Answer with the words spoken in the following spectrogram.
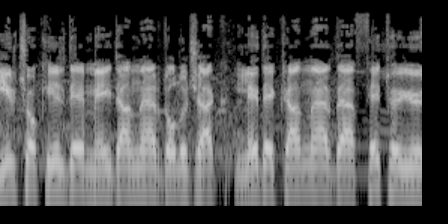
Birçok ilde meydanlar dolacak, LED ekranlarda FETÖ'yü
